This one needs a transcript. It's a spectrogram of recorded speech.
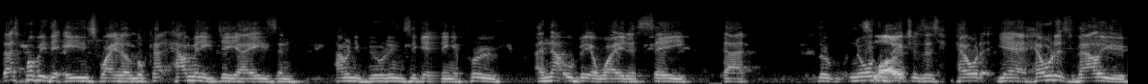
that's probably the easiest way to look at how many DAs and how many buildings are getting approved. And that will be a way to see that the northern beaches has held yeah held its value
